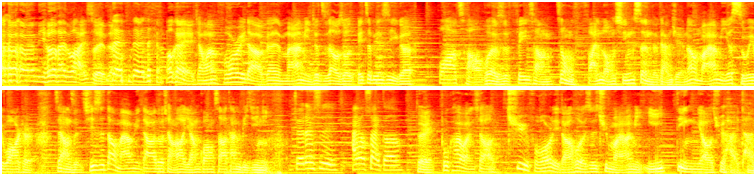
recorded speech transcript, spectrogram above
你喝太多海水。对对对，OK，讲完 Florida 跟迈阿密就知道说，哎、这边是一个花草或者是非常这种繁荣兴盛的感觉。然后迈阿密又 Sweet Water 这样子，其实到迈阿密大家都想要阳光沙滩比基尼。绝对是。还有帅哥，对，不开玩笑，去佛罗里达或者是去迈阿密，一定要去海滩。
